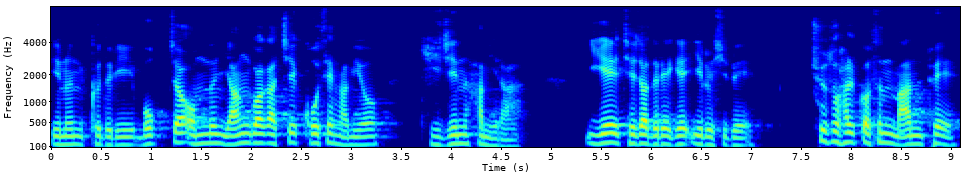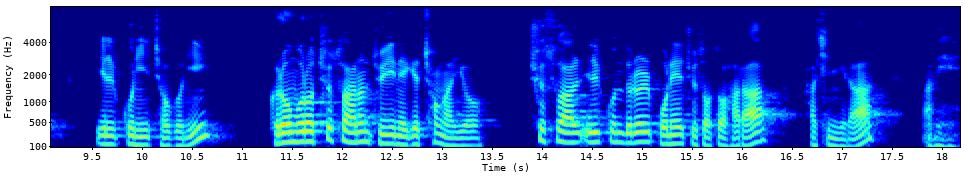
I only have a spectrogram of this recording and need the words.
이는 그들이 목자 없는 양과 같이 고생하며 기진함이라. 이에 제자들에게 이르시되 추수할 것은 많되 일꾼이 적으니 그러므로 추수하는 주인에게 청하여 추수할 일꾼들을 보내 주소서 하라 하시니라. 아멘.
